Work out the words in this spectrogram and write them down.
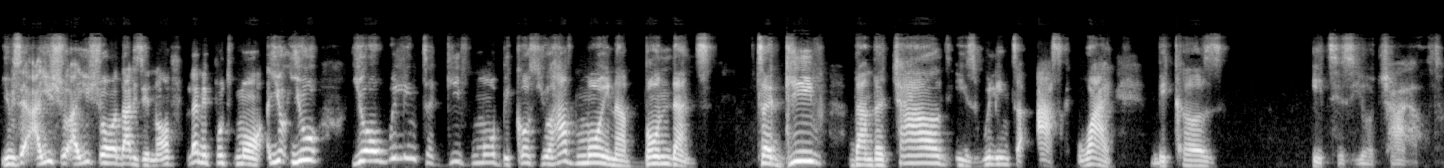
You say, Are you sure? Are you sure that is enough? Let me put more. You you you're willing to give more because you have more in abundance to give than the child is willing to ask. Why? Because it is your child,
